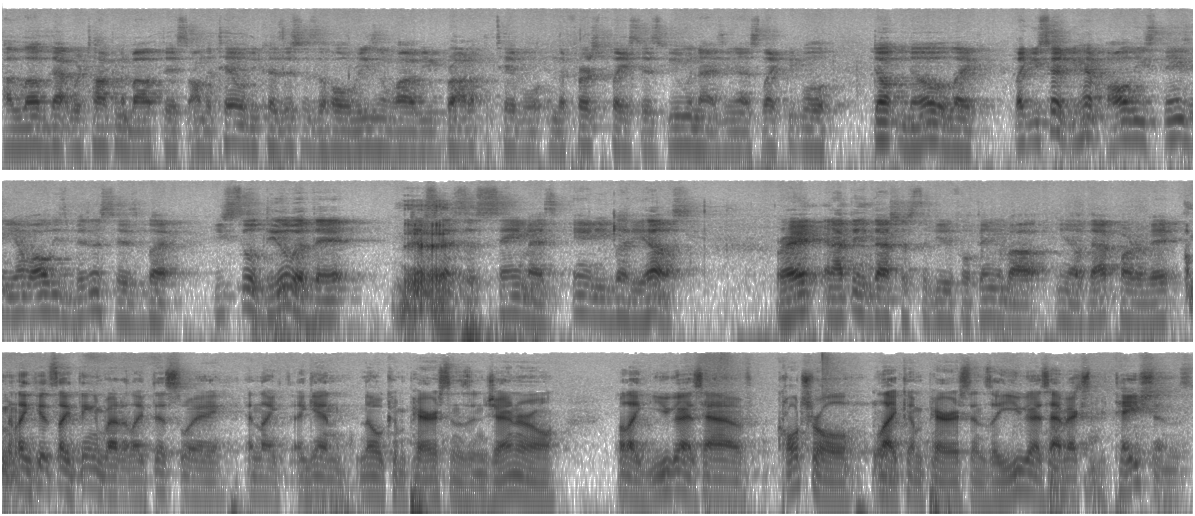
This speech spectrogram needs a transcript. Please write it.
I love that we're talking about this on the table because this is the whole reason why we brought up the table in the first place is humanizing us. Like people don't know, like like you said, you have all these things and you have all these businesses, but you still deal with it just Yeah. as the same as anybody else, right? And I think that's just the beautiful thing about you know that part of it. I mean, like it's like thinking about it like this way, and like again, no comparisons in general, but like you guys have cultural like comparisons, like you guys have expectations,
